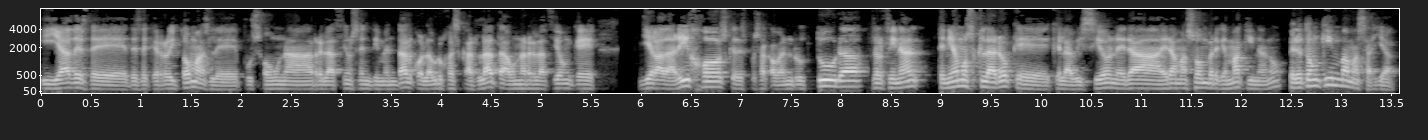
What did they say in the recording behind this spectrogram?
y ya desde, desde que Roy Thomas le puso una relación sentimental con la bruja escarlata, una relación que llega a dar hijos, que después acaba en ruptura. Al final teníamos claro que, que la visión era, era más hombre que máquina, ¿no? Pero Tonkin va más allá.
